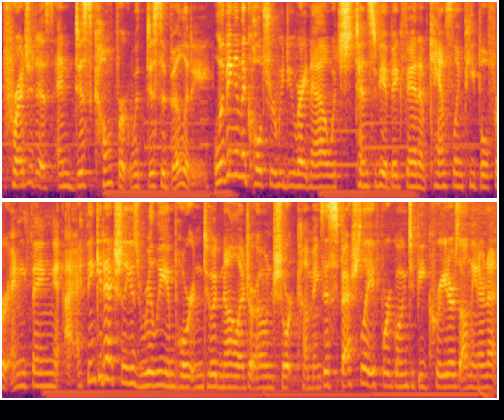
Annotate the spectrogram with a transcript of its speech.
prejudice and discomfort with disability. Living in the culture we do right now, which tends to be a big fan of canceling people for anything, I think it actually is really important to acknowledge our own shortcomings, especially if we're going to be creators on the internet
